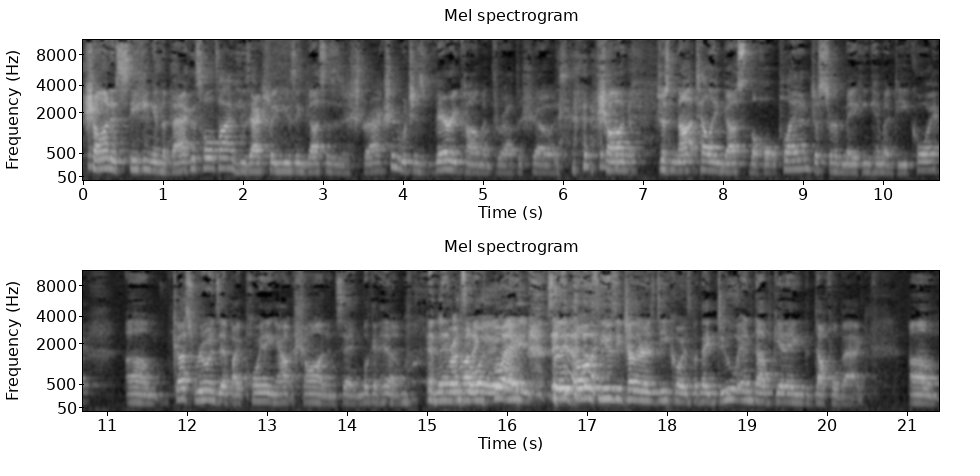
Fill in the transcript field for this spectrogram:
Sean is sneaking in the back this whole time. He's actually using Gus as a distraction, which is very common throughout the show. Is Sean just not telling Gus the whole plan, just sort of making him a decoy. Um, Gus ruins it by pointing out Sean and saying, "Look at him," And then runs away. I mean- so they both use each other as decoys, but they do end up getting the duffel bag. Um,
